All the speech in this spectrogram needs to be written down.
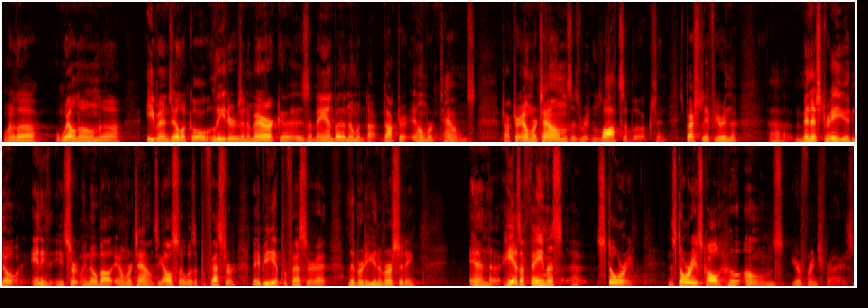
One of the well known uh, evangelical leaders in America is a man by the name of Dr. Elmer Towns. Dr. Elmer Towns has written lots of books, and especially if you're in the uh, ministry, you'd know any, you'd certainly know about Elmer Towns. He also was a professor, maybe a professor at Liberty University, and uh, he has a famous uh, story. And the story is called "Who Owns Your French Fries?"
